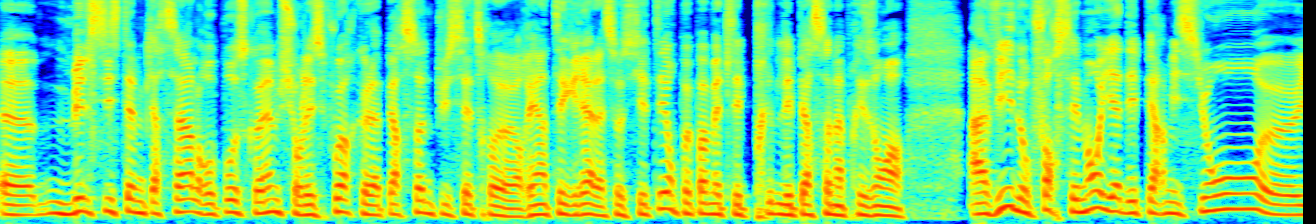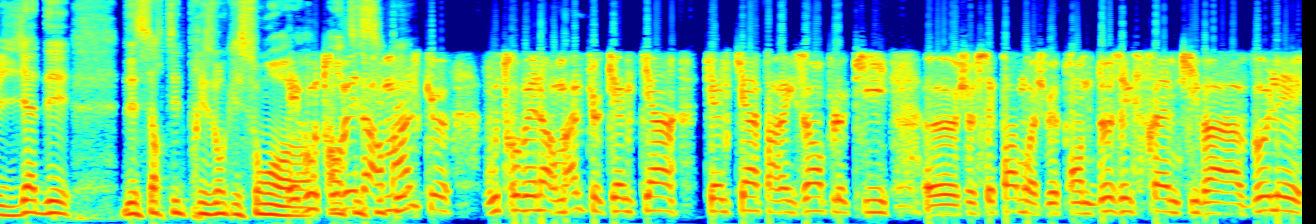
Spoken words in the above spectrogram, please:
euh, mais le système carcéral repose quand même sur l'espoir que la personne puisse être euh, réintégrée à la société. On peut pas mettre les, personnes à prison à, à vie, donc forcément, il y a des permissions, euh, il y a des, des sorties de prison qui sont euh, Et vous trouvez anticipées. normal que vous trouvez normal que quelqu'un, quelqu'un par exemple qui, je sais pas, moi je vais prendre deux extrêmes, qui va voler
